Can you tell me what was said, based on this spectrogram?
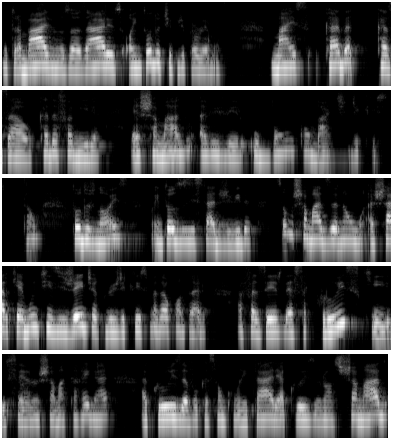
no trabalho, nos horários ou em todo tipo de problemas. Mas cada casal, cada família é chamado a viver o bom combate de Cristo. Então, todos nós, em todos os estádios de vida, somos chamados a não achar que é muito exigente a cruz de Cristo, mas ao contrário, a fazer dessa cruz que o Senhor nos chama a carregar, a cruz da vocação comunitária, a cruz do nosso chamado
